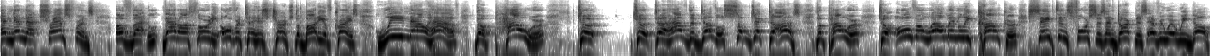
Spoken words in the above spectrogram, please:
And then that transference of that, that authority over to his church, the body of Christ. We now have the power to to, to have the devil subject to us, the power to overwhelmingly conquer Satan's forces and darkness everywhere we go.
